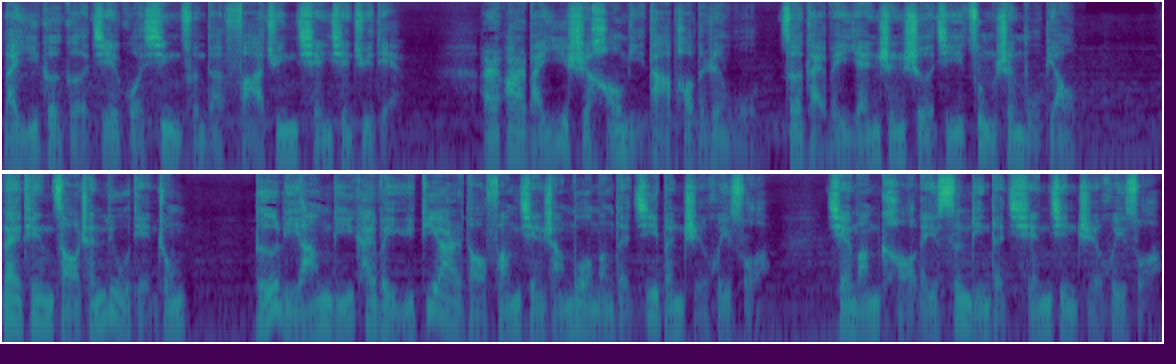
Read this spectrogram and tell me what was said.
来一个个结果幸存的法军前线据点，而二百一十毫米大炮的任务则改为延伸射击纵深目标。那天早晨六点钟，德里昂离开位于第二道防线上莫蒙的基本指挥所，前往考雷森林的前进指挥所。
